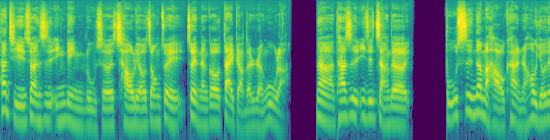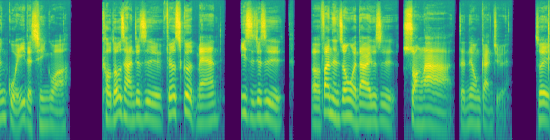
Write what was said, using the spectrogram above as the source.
他其实算是引领乳蛇潮流中最最能够代表的人物啦。那他是一只长得不是那么好看，然后有点诡异的青蛙。口头禅就是 “feels good man”，意思就是呃翻成中文大概就是爽啦的那种感觉。所以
